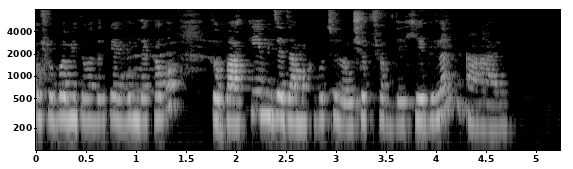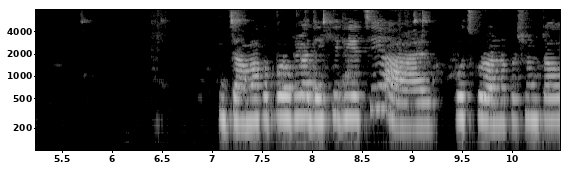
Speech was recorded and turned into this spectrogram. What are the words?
ওইসব আমি তোমাদেরকে একদিন দেখাবো। তো বাকি আমি যে জামা কাপড় ছিল, ওইসব সব দেখিয়ে দিলাম। আর জামা কাপড়গুলো দেখিয়ে দিয়েছি। আর পুচকুর অন্নপ্রাশনটাও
